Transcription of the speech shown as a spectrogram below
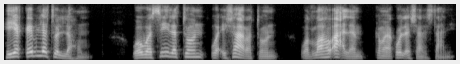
هي قبلة لهم ووسيلة وإشارة والله أعلم كما يقول الشهرستاني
